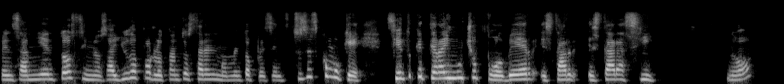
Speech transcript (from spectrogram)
pensamientos y nos ayuda, por lo tanto, a estar en el momento presente. Entonces, es como que siento que te trae mucho poder estar, estar así, ¿no?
